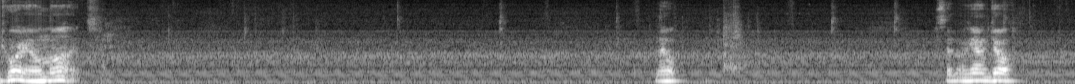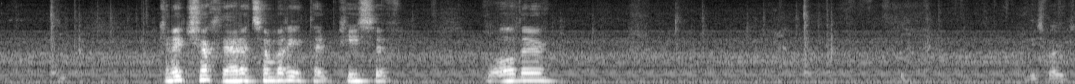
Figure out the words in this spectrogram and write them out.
Tutorial unlocked. Nope. Settle down, Joel. Can I chuck that at somebody? That piece of wall there? Ladies first.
